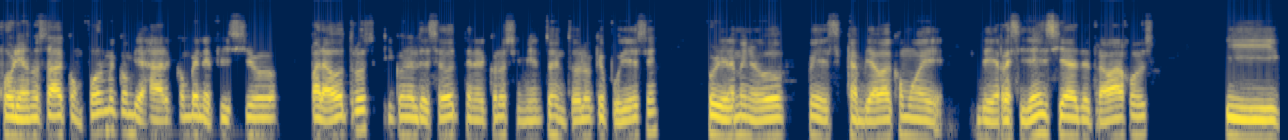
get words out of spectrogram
Fourier no estaba conforme con viajar con beneficio para otros y con el deseo de tener conocimientos en todo lo que pudiese. Fourier a menudo pues cambiaba como de, de residencias, de trabajos y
